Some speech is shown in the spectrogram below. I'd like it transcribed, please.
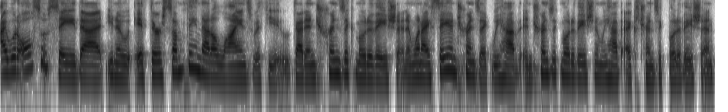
I would also say that, you know, if there's something that aligns with you, that intrinsic motivation, and when I say intrinsic, we have intrinsic motivation, we have extrinsic motivation.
